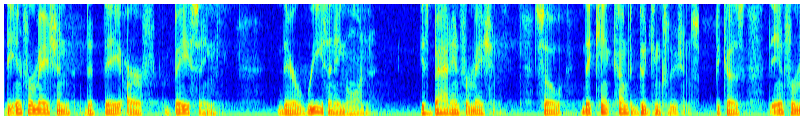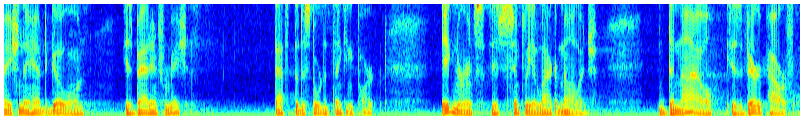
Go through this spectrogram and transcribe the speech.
the information that they are basing their reasoning on is bad information. So they can't come to good conclusions because the information they have to go on is bad information. That's the distorted thinking part. Ignorance is simply a lack of knowledge. Denial is very powerful.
